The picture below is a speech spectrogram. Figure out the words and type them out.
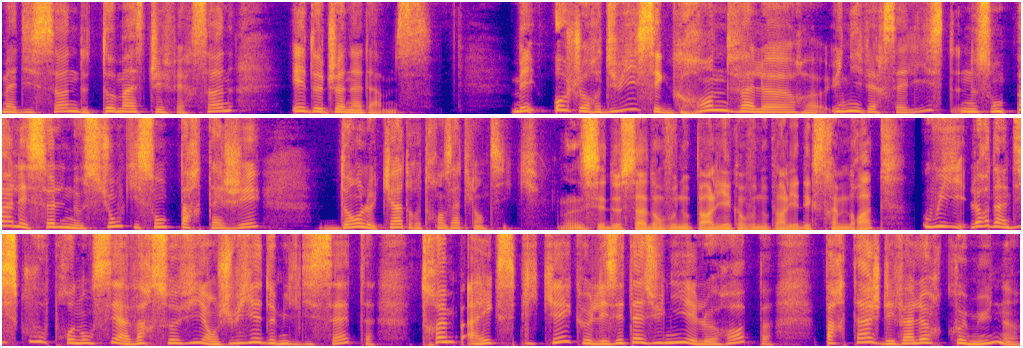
Madison, de Thomas Jefferson et de John Adams. Mais aujourd'hui, ces grandes valeurs universalistes ne sont pas les seules notions qui sont partagées dans le cadre transatlantique. C'est de ça dont vous nous parliez quand vous nous parliez d'extrême droite? Oui, lors d'un discours prononcé à Varsovie en juillet 2017, Trump a expliqué que les États-Unis et l'Europe partagent des valeurs communes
